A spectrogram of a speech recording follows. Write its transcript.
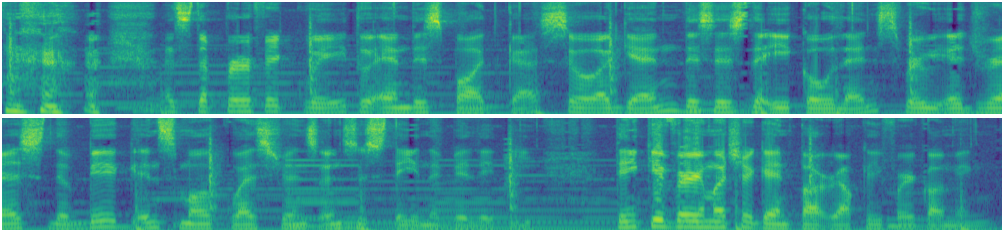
that's the perfect way to end this podcast so again this is the EcoLens where we address the big and small questions on sustainability thank you very much again Pak Rocky for coming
